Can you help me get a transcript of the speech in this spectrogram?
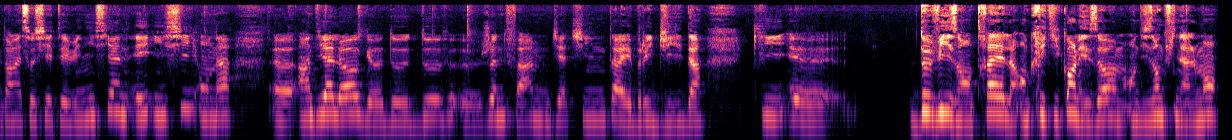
dans la société vénitienne. Et ici, on a un dialogue de deux jeunes femmes, Giacinta et Brigida, qui euh, devisent entre elles en critiquant les hommes, en disant que finalement,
